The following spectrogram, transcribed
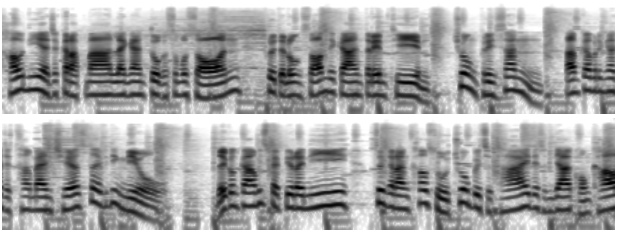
เขาเนี่ยจะกลับมารายงานตัวกับสโมสร เพื่อจะลงซ้อมในการเตรียมทีม ช่วงพรีซั่นตามการรายงานจากทางแมนเชสเตอร์วินนิงนิวโดยกองกลางวิสเปปีรายนี้ ซึ่งกำลังเข้าสู่ช่วงปีสุดท้ายในสัญญาของเขา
